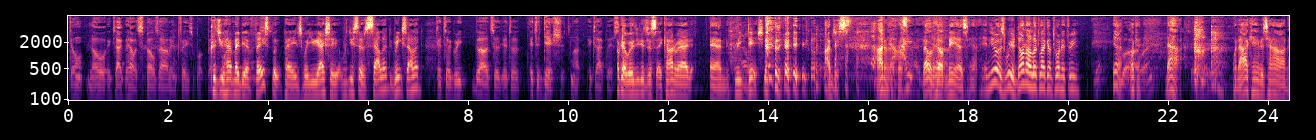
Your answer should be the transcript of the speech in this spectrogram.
don't know exactly how it spells out in Facebook. That's Could you have maybe a Facebook page where you actually, would you said salad, Greek salad? It's a Greek. Well, it's a, it's a, it's a dish. It's not exactly a. Okay, well, you could just say Conrad and Greek dish. there you go. I'm just, I don't know. Yeah, I- that would help yeah. me as, and you know, it's weird. Don't I look like I'm 23? Yeah. You are, okay. right? Now, when I came to town,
